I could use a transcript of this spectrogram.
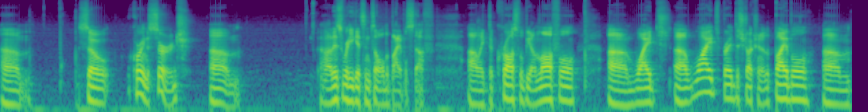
Um, so, according to Serge, um, uh, this is where he gets into all the Bible stuff. Uh, like the cross will be unlawful, um, wide, uh, widespread destruction of the Bible, um,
